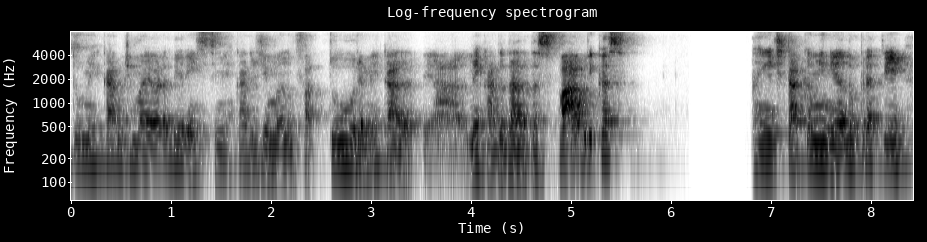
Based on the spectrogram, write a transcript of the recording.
do mercado de maior aderência, esse mercado de manufatura, mercado, a, mercado da, das fábricas, a gente está caminhando para ter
